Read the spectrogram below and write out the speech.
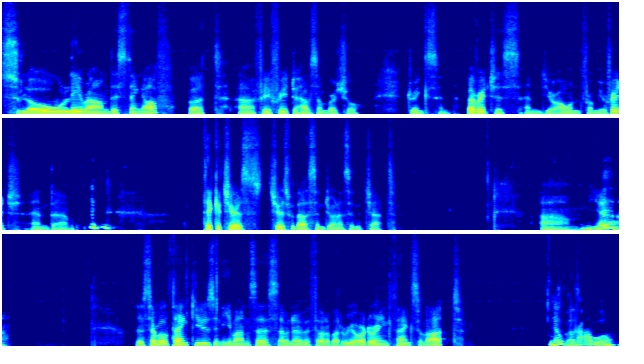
slowly round this thing off, but uh, feel free to have some virtual drinks and beverages and your own from your fridge and um, take a cheers cheers with us and join us in the chat. Um, yeah. There's several thank yous, and Ivan says, I've never thought about reordering. Thanks a lot. No so problem.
